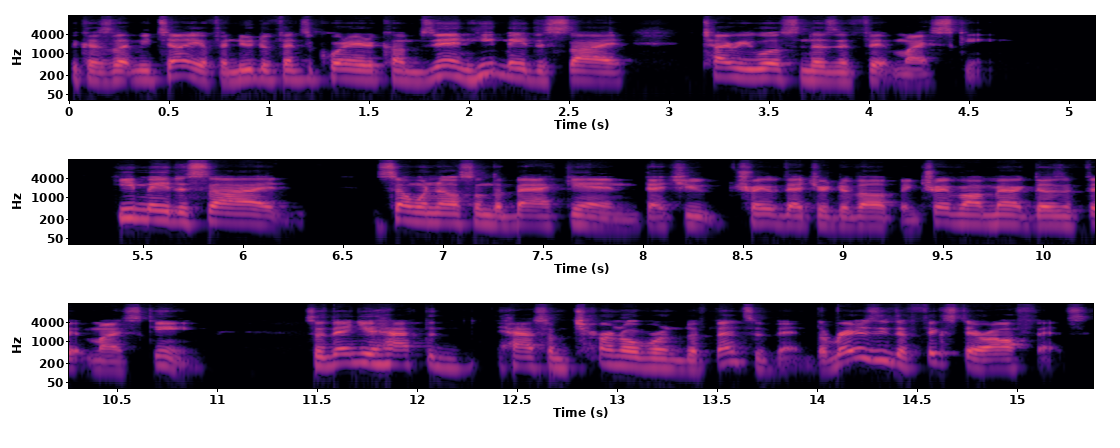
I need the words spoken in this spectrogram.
Because let me tell you, if a new defensive coordinator comes in, he may decide Tyree Wilson doesn't fit my scheme. He may decide someone else on the back end that you trade that you're developing. Tre'von Moehrig doesn't fit my scheme. So then you have to have some turnover on the defensive end. The Raiders need to fix their offense.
